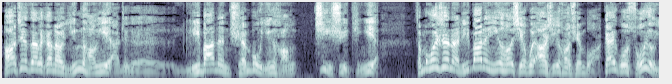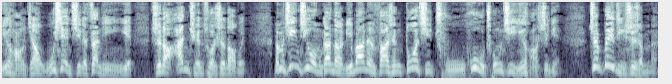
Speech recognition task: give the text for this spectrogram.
好，接着再来看到银行业啊，这个黎巴嫩全部银行继续停业。怎么回事呢？黎巴嫩银行协会二十一号宣布啊，该国所有银行将无限期的暂停营业，直到安全措施到位。那么近期我们看到黎巴嫩发生多起储户冲击银行事件，这背景是什么呢？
